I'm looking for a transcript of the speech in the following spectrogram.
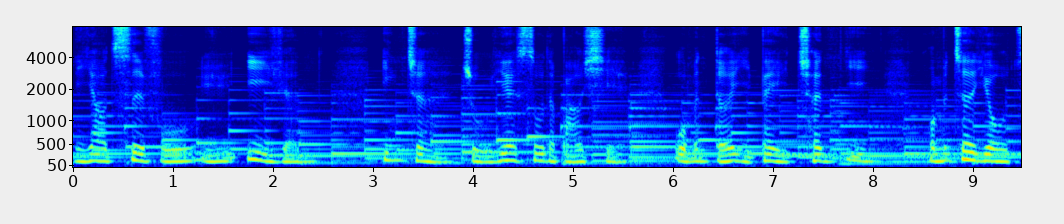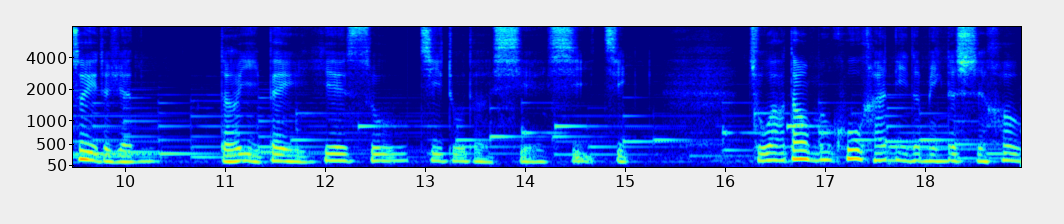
你要赐福于一人。因着主耶稣的宝血，我们得以被称义；我们这有罪的人得以被耶稣基督的血洗净。主啊，当我们呼喊你的名的时候，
